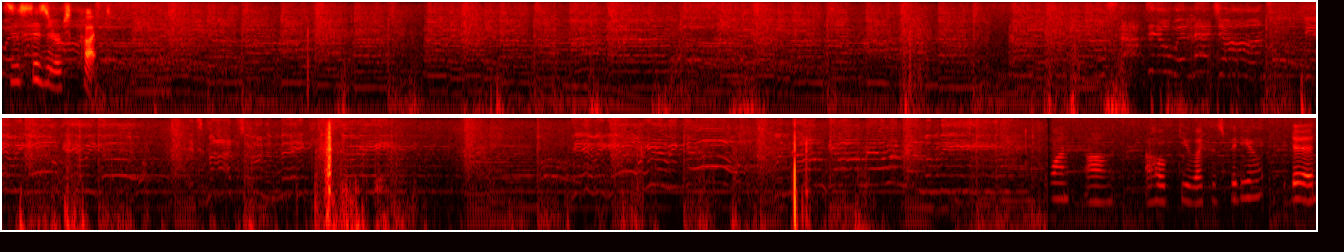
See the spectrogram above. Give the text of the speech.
This is scissors cut. One. Um, I hope you liked this video. If you did,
